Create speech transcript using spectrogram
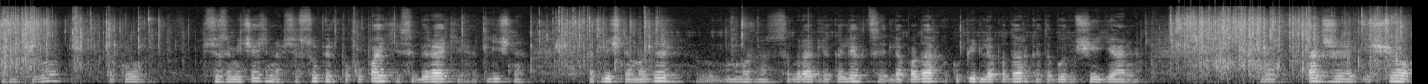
ничего такого. Все замечательно, все супер. Покупайте, собирайте. Отлично. Отличная модель. Можно собрать для коллекции, для подарка. Купить для подарка. Это будет вообще идеально. Вот. Также еще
